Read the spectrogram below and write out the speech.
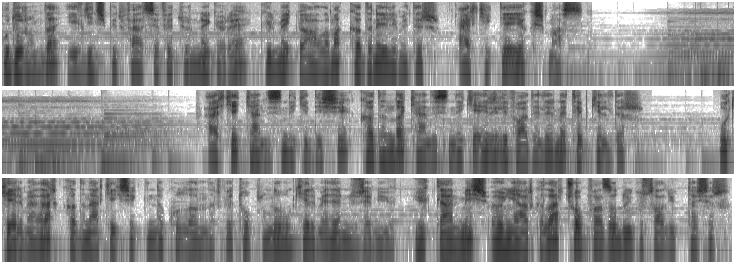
Bu durumda ilginç bir felsefe türüne göre gülmek ve ağlamak kadın eylemidir. Erkekliğe yakışmaz. Erkek kendisindeki dişi, kadında kendisindeki eril ifadelerine tepkilidir. Bu kelimeler kadın erkek şeklinde kullanılır ve toplumda bu kelimelerin üzerine yük- yüklenmiş ön yargılar çok fazla duygusal yük taşır.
